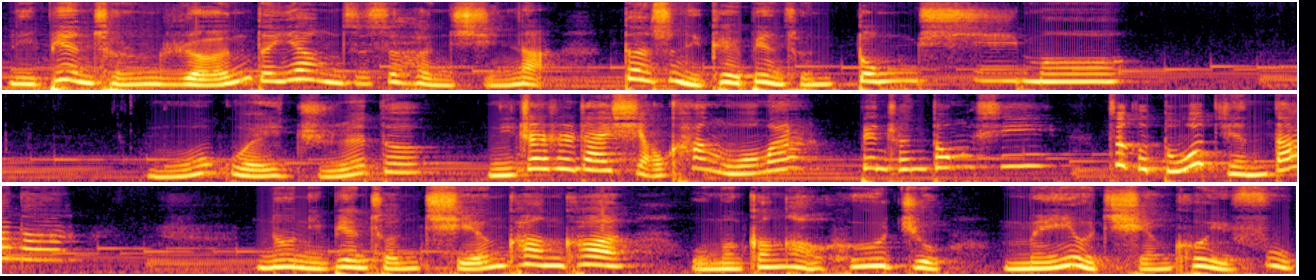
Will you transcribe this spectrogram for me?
你变成人的样子是很行啊，但是你可以变成东西吗？魔鬼觉得你这是在小看我吗？变成东西，这个多简单啊！那你变成钱看看，我们刚好喝酒，没有钱可以付。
